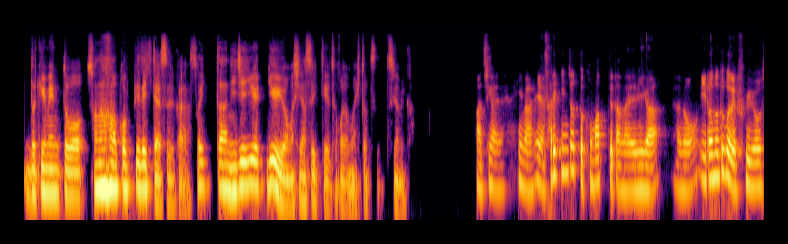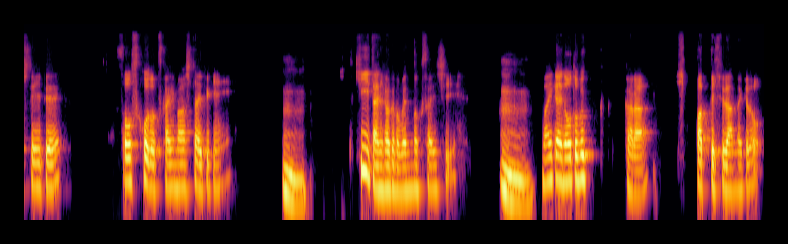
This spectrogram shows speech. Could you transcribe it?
ドキュメントをそのままコピーできたりするから、そういった二次流用もしやすいっていうところも一つ強みか。間違いない。今、いや、最近ちょっと困ってた悩みが、あの、いろんなところで副業していて、ソースコード使い回したいときに、うん。 Qiita に書くのめんどくさいし、うん。毎回ノートブックから引っ張ってきてたんだけど、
